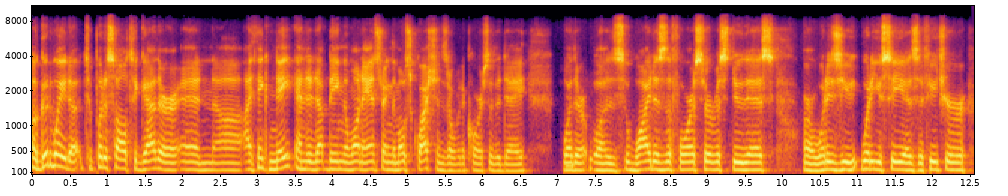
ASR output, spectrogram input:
a good way to to put us all together. And uh, I think Nate ended up being the one answering the most questions over the course of the day, whether it was why does the Forest Service do this, or what is you what do you see as the future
